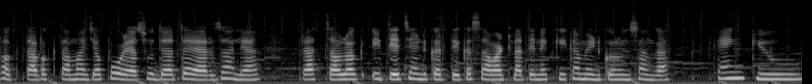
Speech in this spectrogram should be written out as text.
बघता बघता माझ्या पोळ्यासुद्धा तयार झाल्या. तर आजचा व्लॉग इथेच एंड करते. कसा वाटला ते नक्की कमेंट करून सांगा. थँक्यू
